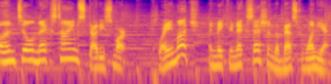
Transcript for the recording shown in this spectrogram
Until next time, study smart, play much, and make your next session the best one yet.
